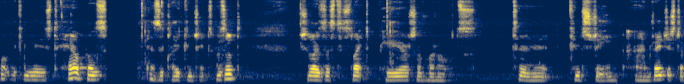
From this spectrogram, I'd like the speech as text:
What we can use to help us is the Cloud Constraints Wizard, which allows us to select pairs of worlds to constrain and register.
